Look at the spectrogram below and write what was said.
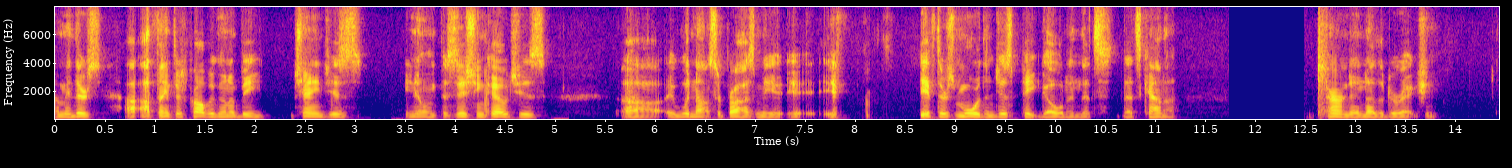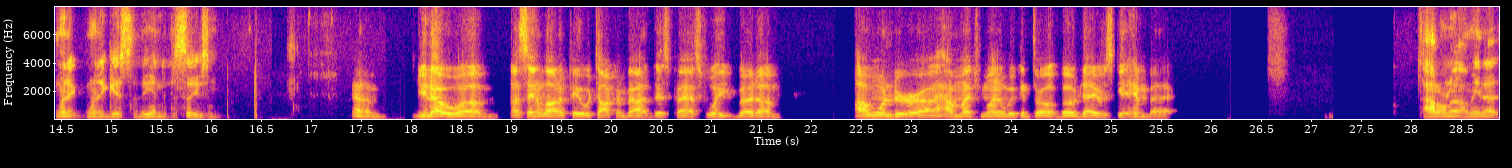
I mean, there's I, I think there's probably going to be changes, you know, in position coaches. Uh, it would not surprise me i- if if there's more than just Pete Golding that's that's kind of turned in another direction when it when it gets to the end of the season. Um, you know, um, I've seen a lot of people talking about it this past week, but um, I wonder uh, how much money we can throw at Bo Davis get him back. I don't know. I mean, uh,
